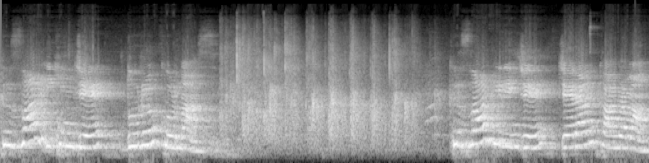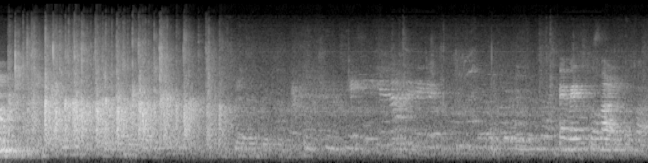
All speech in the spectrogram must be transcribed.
Kızlar ikinci, Duru Kurnaz. Kızlar birinci, Ceren Kahraman. Evet, kızlar da fotoğraf.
